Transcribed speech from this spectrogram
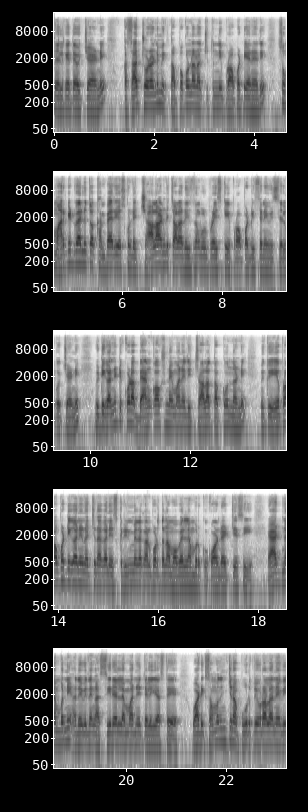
సేల్కి అయితే వచ్చాయండి. ఒకసారి చూడండి మీకు తప్పకుండా నచ్చుతుంది ఈ ప్రాపర్టీ అనేది. సో మార్కెట్ వాల్యూతో కంపేర్ చేసుకుంటే చాలా అంటే చాలా రీజనబుల్ ప్రైస్కి ప్రాపర్టీస్ అనేవి సేల్కి వచ్చాయండి. వీటికన్నిటికి కూడా బ్యాంక్ ఆప్షన్ టైం అనేది చాలా తక్కువ ఉందండి. మీకు ఏ ప్రాపర్టీ కానీ నచ్చినా కానీ స్క్రీన్ మీద కనపడుతున్న మొబైల్ నెంబర్కు కాంటాక్ట్ చేసి యాడ్ నెంబర్ని అదేవిధంగా సీరియల్ నెంబర్ని తెలియజేస్తే వాటికి సంబంధించిన పూర్తి వివరాలు అనేవి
